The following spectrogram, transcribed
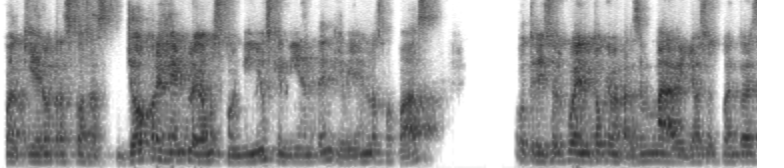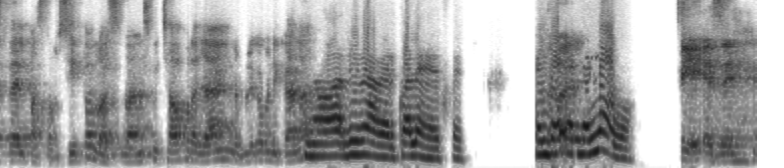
cualquier otras cosas. Yo, por ejemplo, digamos, con niños que mienten, que vienen los papás, utilizo el cuento que me parece maravilloso, el cuento este del pastorcito, ¿lo, lo han escuchado por allá en República Dominicana? No, dime a ver, ¿cuál es ese? ¿El, de, el del lobo? Sí, ese,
